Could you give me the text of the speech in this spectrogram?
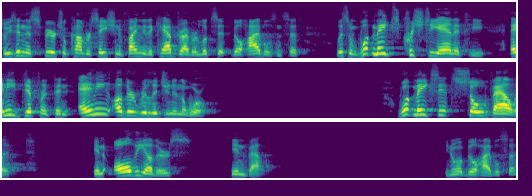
So he's in this spiritual conversation, and finally the cab driver looks at Bill Hybels and says, Listen, what makes Christianity any different than any other religion in the world? What makes it so valid in all the others invalid? You know what Bill Hybels said?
